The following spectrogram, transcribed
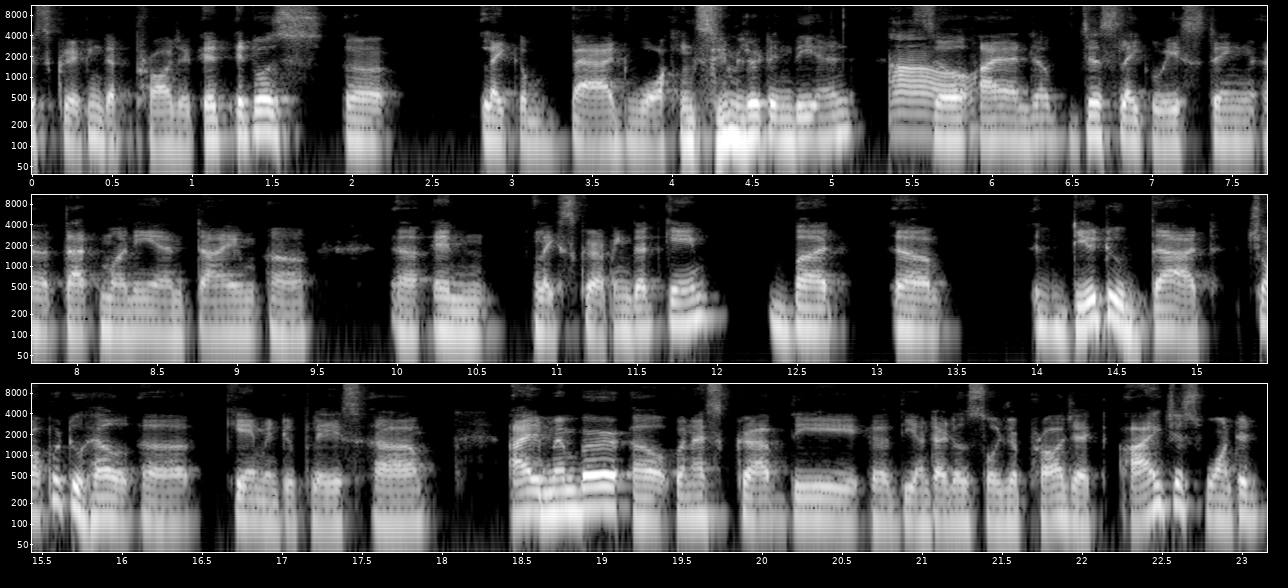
scraping that project. It it was uh, like a bad walking simulator in the end. Oh, So I ended up just like wasting uh, that money and time uh, uh, in like scrapping that game. But um, due to that, Chopper to Hell uh, came into place. Uh, I remember uh, when I scrapped the uh, the Untitled Soldier project, I just wanted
